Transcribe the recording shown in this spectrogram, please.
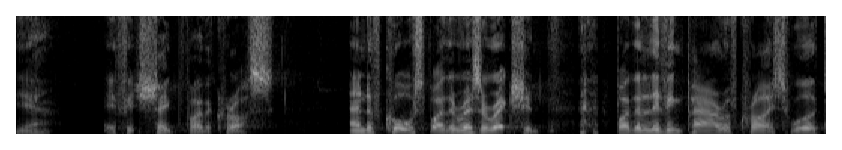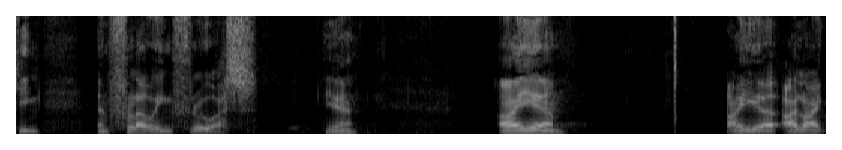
Yeah, if it's shaped by the cross. And of course, by the resurrection, by the living power of Christ working and flowing through us. Yeah? I. Um, I, uh, I like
